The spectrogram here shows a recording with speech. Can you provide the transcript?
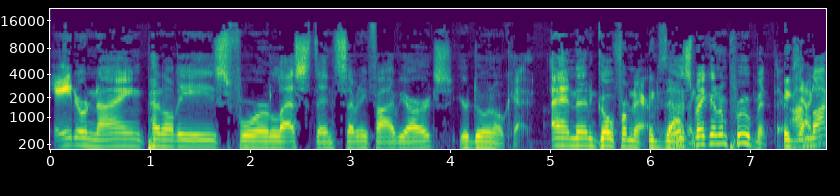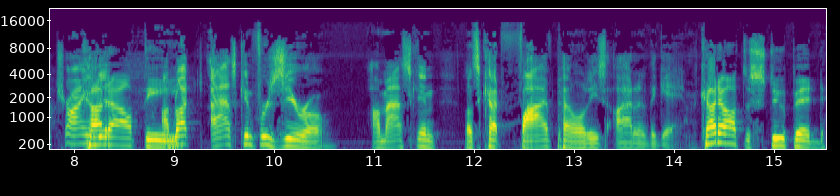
eight or nine penalties for less than 75 yards. You're doing okay. And then go from there. Exactly. Let's make an improvement there. Exactly. I'm not trying Cut to. out the- I'm not asking for zero. I'm asking, let's cut five penalties out of the game. Cut out the stupid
